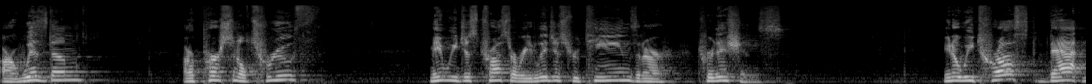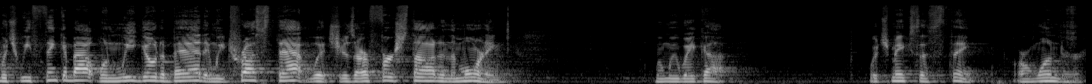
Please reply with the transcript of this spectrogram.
our wisdom, our personal truth. Maybe we just trust our religious routines and our traditions. You know, we trust that which we think about when we go to bed, and we trust that which is our first thought in the morning when we wake up, which makes us think or wonder.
